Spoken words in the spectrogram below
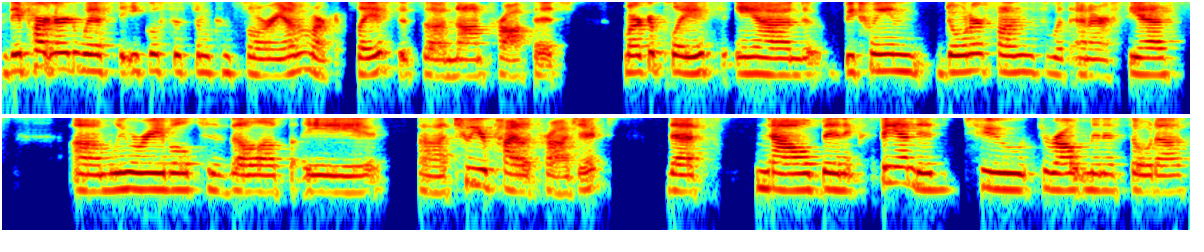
They partnered with the Ecosystem Consortium Marketplace. It's a nonprofit marketplace. And between donor funds with NRCS, um, we were able to develop a uh, two year pilot project that's now been expanded to throughout Minnesota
